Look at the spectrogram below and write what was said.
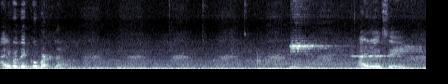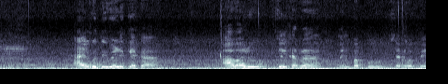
ఆయిల్ కొద్దిగా ఎక్కువ పడుతుంది. ఆయిల్ వేసి ఆయిల్ కొద్దిగా వేడెక్కాక ఆవాలు జీలకర్ర మినపప్పు శనగపప్పు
